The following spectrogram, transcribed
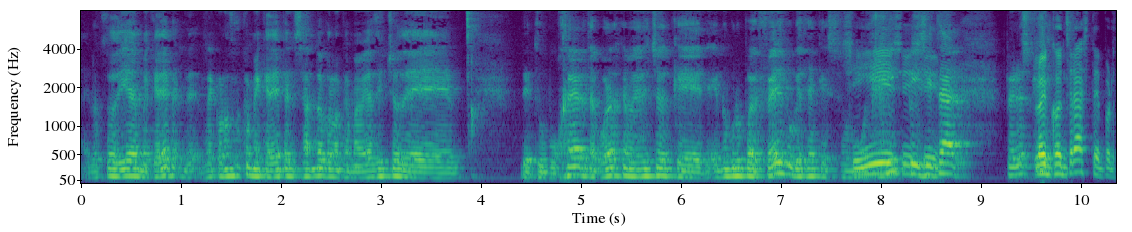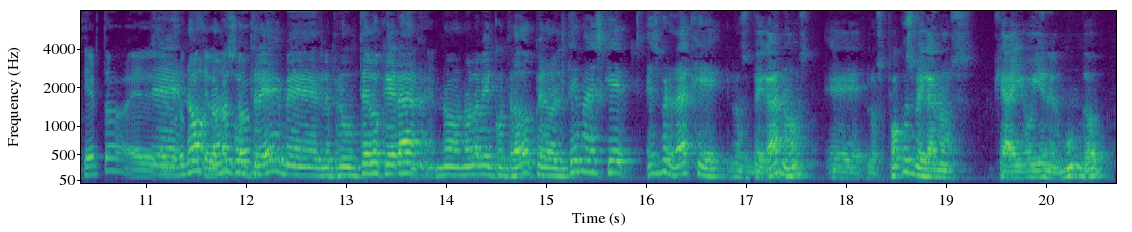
el otro día me quedé, reconozco que me quedé pensando con lo que me habías dicho de, tu mujer. ¿Te acuerdas que me habías dicho que en un grupo de Facebook decía que son hippies y tal? Pero ¿Lo encontraste, por cierto? no, no lo encontré, me, le pregunté lo que era, no, no lo había encontrado, pero el tema es que es verdad que los veganos, los pocos veganos que hay hoy en el mundo,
